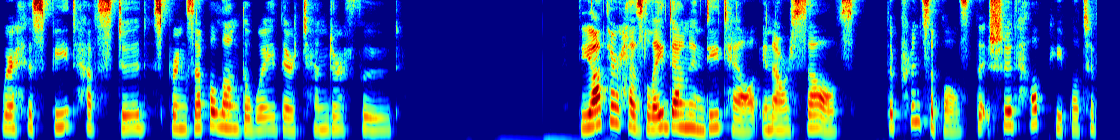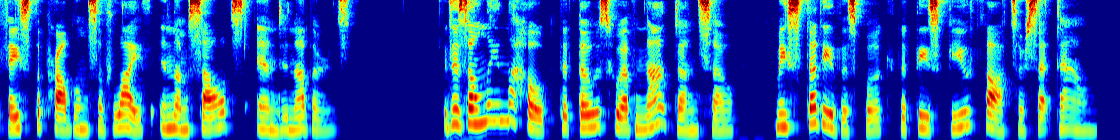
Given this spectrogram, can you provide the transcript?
where his feet have stood springs up along the way their tender food. The author has laid down in detail in ourselves the principles that should help people to face the problems of life in themselves and in others. It is only in the hope that those who have not done so may study this book that these few thoughts are set down.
